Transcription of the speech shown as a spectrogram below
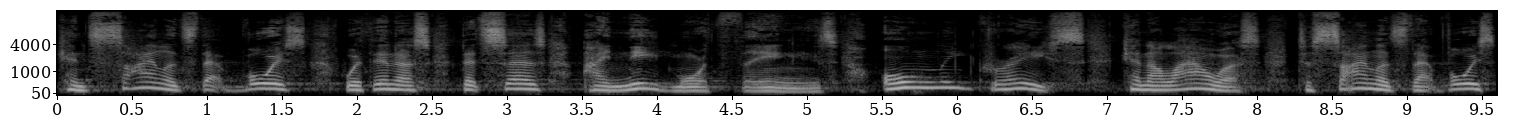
can silence that voice within us that says, I need more things. Only grace can allow us to silence that voice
